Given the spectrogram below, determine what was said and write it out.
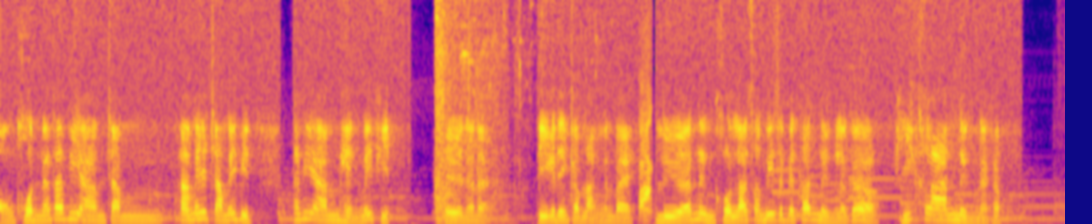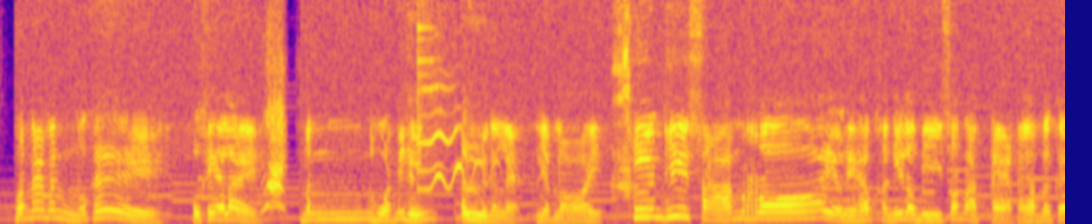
2 คนนะ ถ้าพี่อาร์มจำอ่าไม่ใช่จำไม่ผิด ถ้าพี่อาร์มเห็นไม่ผิด เออนั่นแหละตีกระเด็นกลับหลังกันไป เหลือ 1 คนแล้วซอมบี้สเปียร์ต้นหนึ่งแล้วก็ผีคลานหนึ่งนะครับวันหน้ามันโอเค โอเคอะไร มันหวดไม่ถึงตื่นนั่นแหละ เรียบร้อย คืนที่ 300 โอเคครับ คราวนี้เรามีซอสบาท8นะครับ แล้วก็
